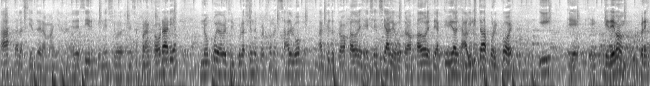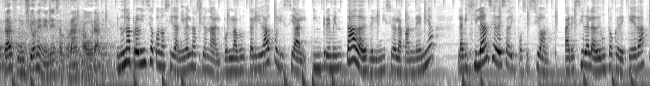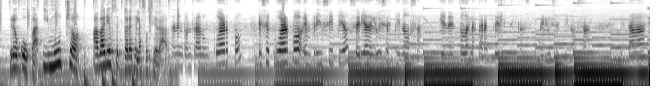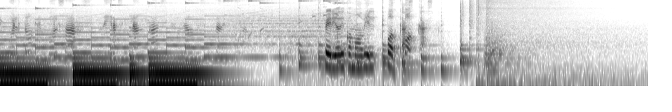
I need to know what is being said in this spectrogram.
Hasta las 7 de la mañana, es decir, que en, esa franja horaria no puede haber circulación de personas salvo aquellos trabajadores esenciales o trabajadores de actividades habilitadas por el COE y eh, eh, que deban prestar funciones en esa franja horaria. En una provincia conocida a nivel nacional por la brutalidad policial incrementada desde el inicio de la pandemia, la vigilancia de esa disposición, parecida a la de un toque de queda, preocupa y mucho a varios sectores de la sociedad. Han encontrado un cuerpo. Ese cuerpo, en principio, sería de Luis Espinosa. Tiene todas las características de Luis Espinosa. Estaba envuelto Periódico móvil podcast. podcast.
